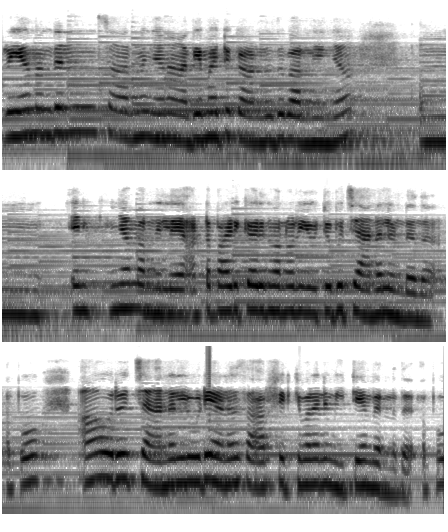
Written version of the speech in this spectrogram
പ്രിയാനന്ദൻ സാറിന് ഞാൻ ആദ്യമായിട്ട് കാണുന്നത് പറഞ്ഞു കഴിഞ്ഞാൽ എനിക്ക് ഞാൻ പറഞ്ഞില്ലേ അട്ടപ്പാടിക്കാർ എന്ന് പറഞ്ഞൊരു യൂട്യൂബ് ചാനൽ ഉണ്ടെന്ന്. അപ്പോൾ ആ ഒരു ചാനലിലൂടെയാണ് സാർ ശരിക്കും പറഞ്ഞാൽ മീറ്റ് ചെയ്യാൻ വരുന്നത്. അപ്പോൾ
